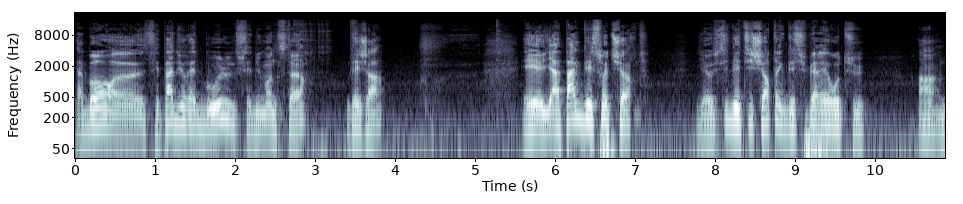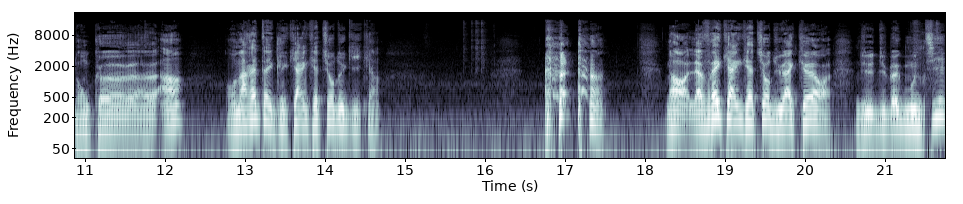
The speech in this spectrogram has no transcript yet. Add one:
D'abord, euh, c'est pas du Red Bull, c'est du Monster, déjà. Et il n'y a pas que des sweatshirts. Il y a aussi des t-shirts avec des super-héros dessus. Hein, donc, euh, on arrête avec les caricatures de geeks. Hein. non, la vraie caricature du hacker du, Bug Mounty,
